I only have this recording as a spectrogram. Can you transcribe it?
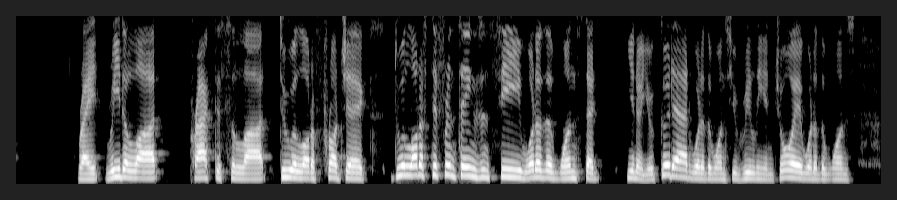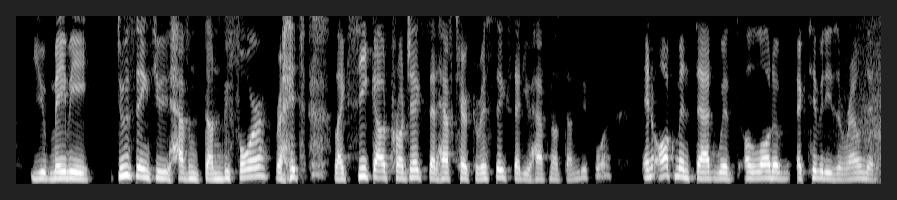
right read a lot practice a lot, do a lot of projects, do a lot of different things and see what are the ones that you know you're good at, what are the ones you really enjoy, what are the ones you maybe do things you haven't done before, right? like seek out projects that have characteristics that you have not done before and augment that with a lot of activities around it.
